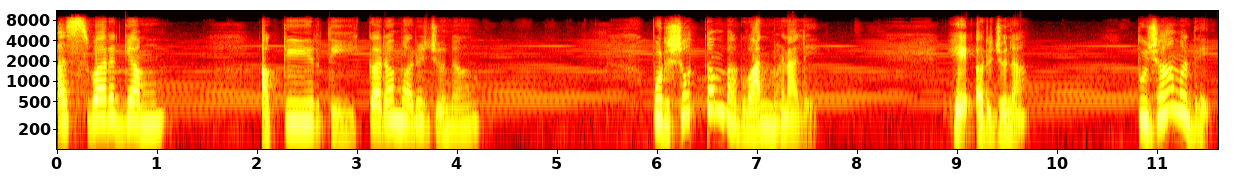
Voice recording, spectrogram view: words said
अस्वर्ग्यम्. अकीर्तिकरमर्जुन पुरुषोत्तम भगवान म्हणाले हे अर्जुना तुझ्यामध्ये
